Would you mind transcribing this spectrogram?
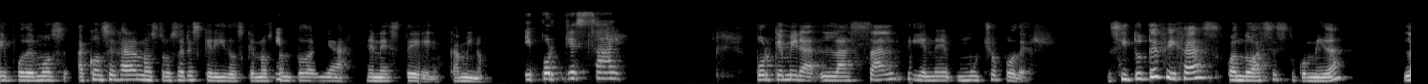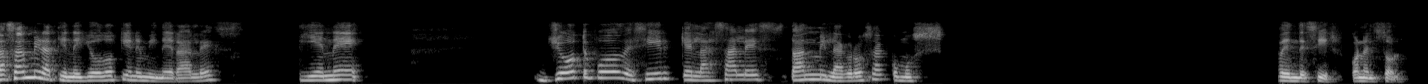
eh, podemos aconsejar a nuestros seres queridos que no están todavía en este camino. ¿Y por qué sal? Porque mira, la sal tiene mucho poder. Si tú te fijas cuando haces tu comida, la sal, mira, tiene yodo, tiene minerales, tiene... Yo te puedo decir que la sal es tan milagrosa como bendecir con el sol.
